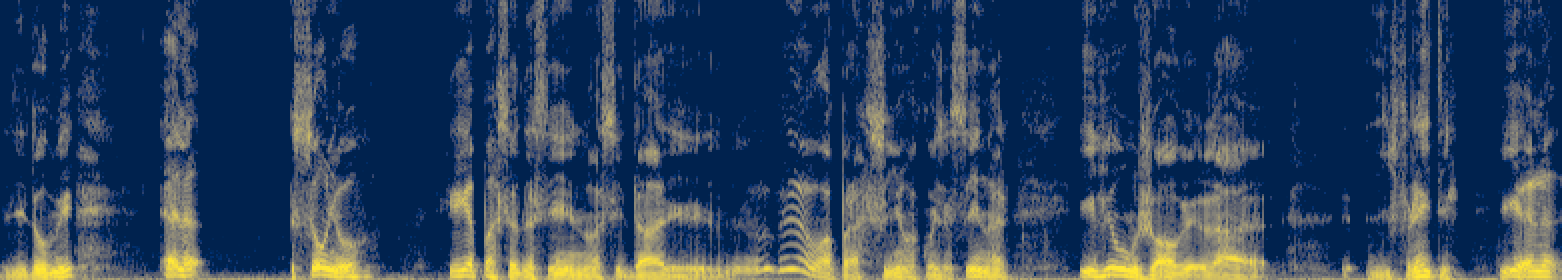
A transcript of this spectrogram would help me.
de dormir, ela sonhou que ia passando assim numa cidade, uma pracinha, uma coisa assim, né? E viu um jovem lá de frente e ela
